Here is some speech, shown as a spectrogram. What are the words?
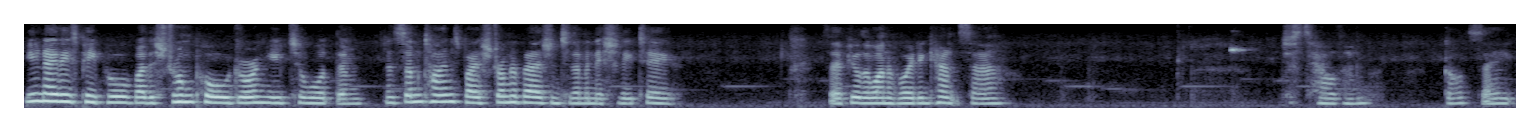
You know these people by the strong pull drawing you toward them, and sometimes by a strong aversion to them initially too. So if you're the one avoiding cancer, just tell them, God's sake,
